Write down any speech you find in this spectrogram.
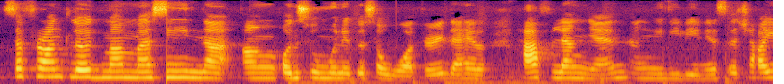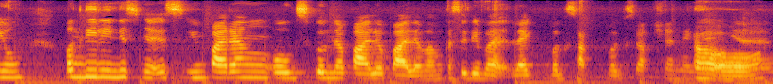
Sa front load, ma'am, mas na ang konsumo nito sa water dahil half lang yan ang nililinis. At saka yung paglilinis niya is yung parang old school na palo-palo, ma'am. Kasi di ba, like bagsak-bagsak siya na Oo. ganyan.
